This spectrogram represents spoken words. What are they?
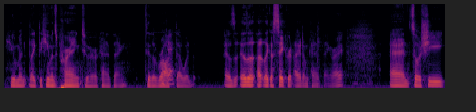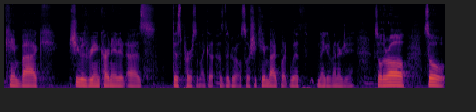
human like the humans praying to her kind of thing to the rock okay. that would it was, it was a, a, like a sacred item kind of thing right? And so she came back she was reincarnated as this person like a, as the girl. So she came back but with negative energy. Mm-hmm. So they're all so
